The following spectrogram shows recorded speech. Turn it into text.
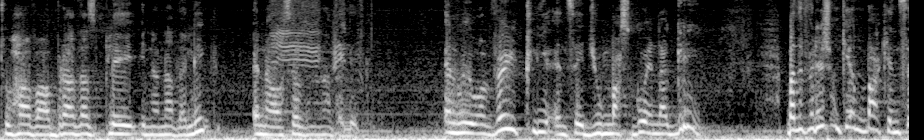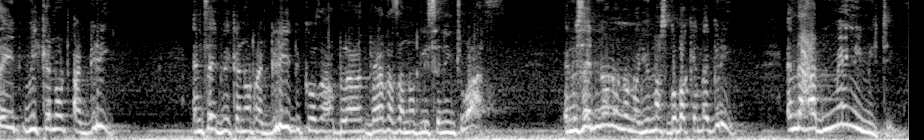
to have our brothers play in another league and ourselves in another league. And we were very clear and said, you must go and agree. But the federation came back and said, we cannot agree. And said, we cannot agree because our brothers are not listening to us. And we said, no, no, no, no, you must go back and agree. And they had many meetings.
